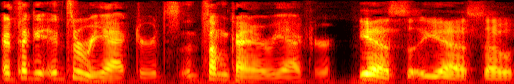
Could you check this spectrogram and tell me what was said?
it's like a, it's a reactor. It's, it's some kind of reactor. Yes, yeah. So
